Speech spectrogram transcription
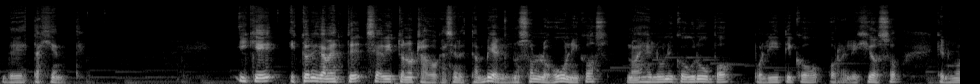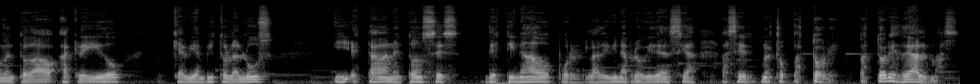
de esta gente. Y que históricamente se ha visto en otras ocasiones también. No son los únicos, no es el único grupo político o religioso que en un momento dado ha creído que habían visto la luz y estaban entonces destinados por la divina providencia a ser nuestros pastores, pastores de almas.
